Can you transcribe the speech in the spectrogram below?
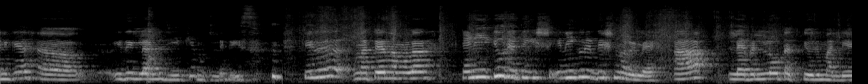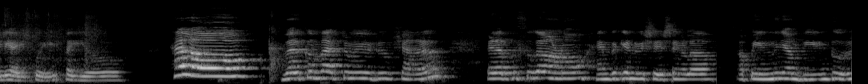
എനിക്ക് ഇതില്ലാണ്ട് ജീവിക്കാൻ പറ്റില്ല ഗീസ് ഇത് മറ്റേ നമ്മൾ എനിക്കും രതീഷ് എനിക്കും രതീഷ് എന്ന് പറയില്ലേ ആ ലെവലിലോട്ട് എത്തിയ ഒരു മലയാളി ആയിപ്പോയി. അയ്യോ. Hello welcome back to my YouTube channel എല്ലാവർക്കും സുഖമാണോ? എന്തൊക്കെയാണ് വിശേഷങ്ങൾ അപ്പോൾ ഇന്ന് ഞാൻ വീണ്ടും ഒരു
